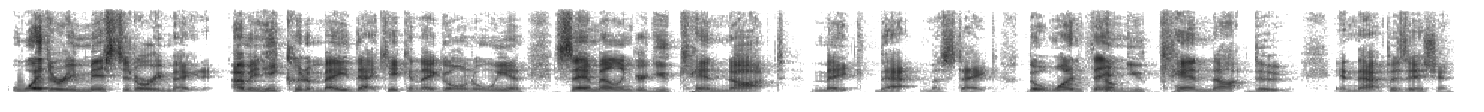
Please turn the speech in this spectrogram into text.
Whether he missed it or he made it. I mean, he could have made that kick and they go on to win. Sam Ehlinger, you cannot make that mistake. The one thing Yep. you cannot do in that position,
